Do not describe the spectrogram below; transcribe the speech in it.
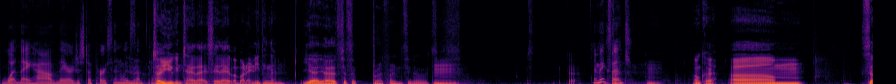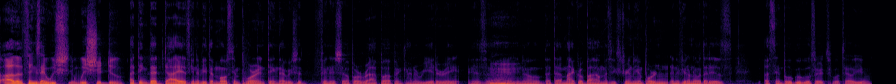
what they have. They are just a person with Yeah. something. So you can tell that say that about anything then. Yeah, yeah. It's just a preference, you know. It's Mm. It makes sense. Hmm. Okay. Um. So other things that we sh- we should do. I think that diet is going to be the most important thing that we should finish up or wrap up and kind of reiterate is, uh, Mhm. you know, that that microbiome is extremely important. And if you don't know what that is, a simple Google search will tell you.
